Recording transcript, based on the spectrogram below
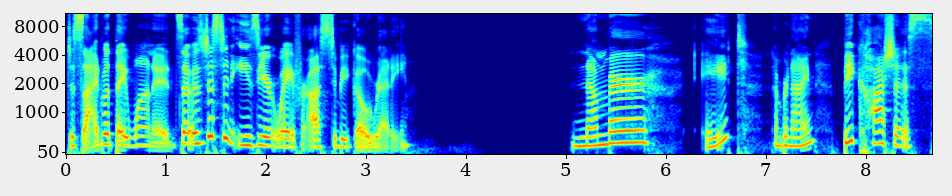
decide what they wanted. So it was just an easier way for us to be go ready. Number eight, number nine, be cautious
